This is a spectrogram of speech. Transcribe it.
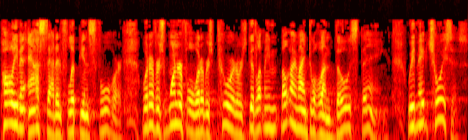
Paul even asks that in Philippians 4. Whatever's wonderful, whatever's pure, whatever's good, let, me, let my mind dwell on those things. We make choices.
